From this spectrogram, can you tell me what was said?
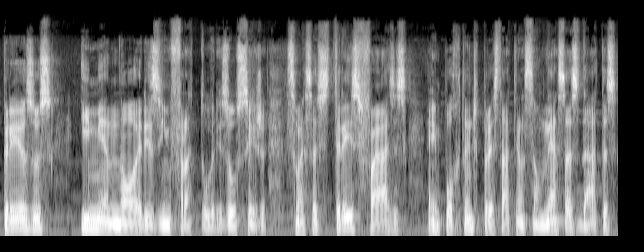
presos e menores infratores. Ou seja, são essas três fases. É importante prestar atenção nessas datas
